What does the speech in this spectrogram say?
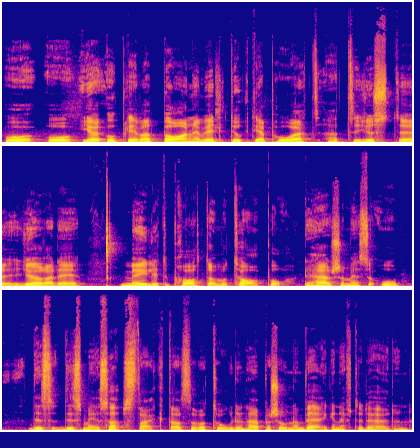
Och, och jag upplever att barn är väldigt duktiga på att, att just eh, göra det möjligt att prata om och ta på. Det här som är så det, det som är så abstrakt, alltså vad tog den här personen vägen efter döden?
